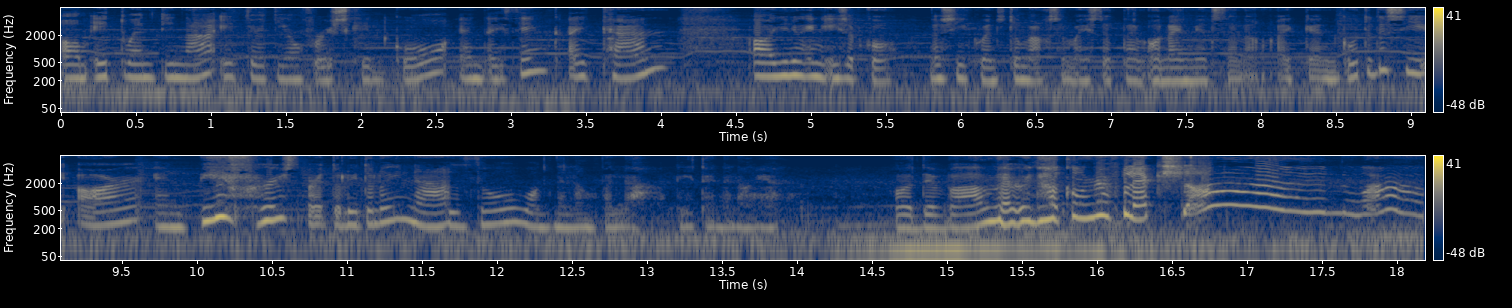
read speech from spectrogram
Um, 8.20 na, 8.30 yung first kid ko. And I think I can uh, yun yung iniisip ko na sequence to maximize the time. Oh, 9 minutes na lang. I can go to the CR and be first pero tuloy-tuloy na. Although, wag na lang pala. Later na lang yan. O, oh, diba? Meron akong reflection! Wow!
